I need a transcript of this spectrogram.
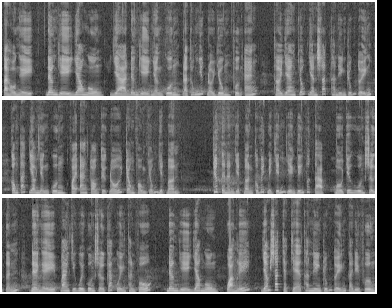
Tại hội nghị, đơn vị giao nguồn và đơn vị nhận quân đã thống nhất nội dung, phương án, thời gian chốt danh sách thanh niên trúng tuyển, công tác giao nhận quân phải an toàn tuyệt đối trong phòng chống dịch bệnh. Trước tình hình dịch bệnh COVID-19 diễn biến phức tạp, Bộ Chỉ huy quân sự tỉnh đề nghị Ban Chỉ huy quân sự các quyện, thành phố, đơn vị giao nguồn, quản lý, giám sát chặt chẽ thanh niên trúng tuyển tại địa phương,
